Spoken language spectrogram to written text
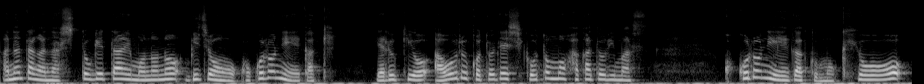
あなたが成し遂げたいもののビジョンを心に描きやる気を煽ることで仕事もはかどります心に描く目標を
